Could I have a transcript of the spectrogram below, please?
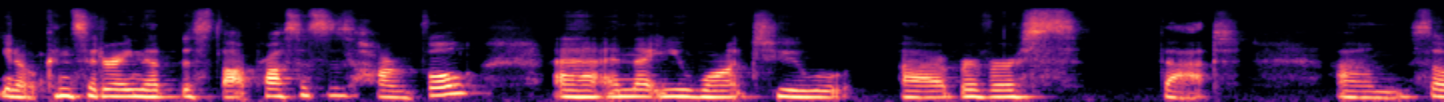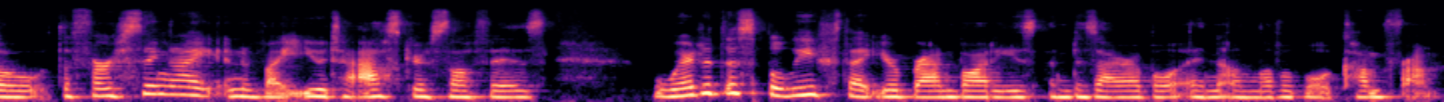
you know, considering that this thought process is harmful uh, and that you want to uh, reverse that. Um, so the first thing I invite you to ask yourself is where did this belief that your brown body is undesirable and unlovable come from?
